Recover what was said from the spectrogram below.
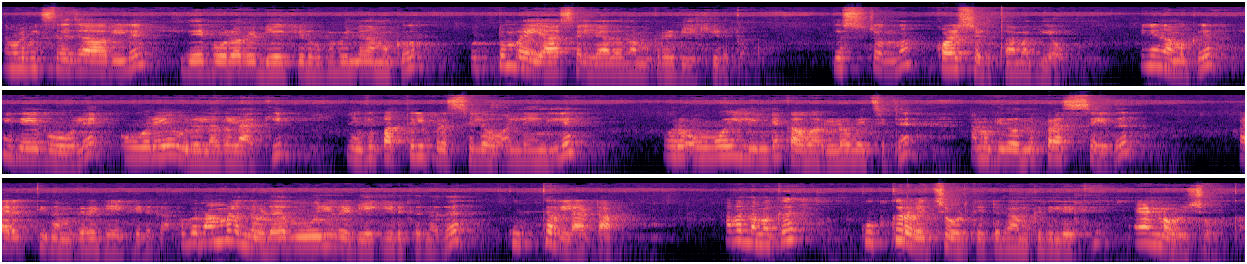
നമ്മൾ മിക്സിയുടെ ജാറിൽ ഇതേപോലെ റെഡിയാക്കി എടുക്കുമ്പോൾ പിന്നെ നമുക്ക് ഒട്ടും പ്രയാസമില്ലാതെ നമുക്ക് റെഡിയാക്കി എടുക്കാം. ജസ്റ്റ് ഒന്ന് കുഴച്ചെടുത്താൽ മതിയാവും. ഇനി നമുക്ക് ഇതേപോലെ ഓരോ ഉരുളകളാക്കി നിങ്ങൾക്ക് പത്തിരി പ്രസ്സിലോ അല്ലെങ്കിൽ ഒരു ഓയിലിന്റെ കവറിലോ വെച്ചിട്ട് നമുക്കിതൊന്ന് പ്രസ് ചെയ്ത് പരത്തി നമുക്ക് റെഡിയാക്കി എടുക്കാം. അപ്പോൾ നമ്മളിന്നിവിടെ മോരി റെഡിയാക്കി എടുക്കുന്നത് കുക്കറിലാട്ടാം. അപ്പം നമുക്ക് കുക്കർ വെച്ച് കൊടുത്തിട്ട് നമുക്കിതിലേക്ക് എണ്ണ ഒഴിച്ചു കൊടുക്കാം.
